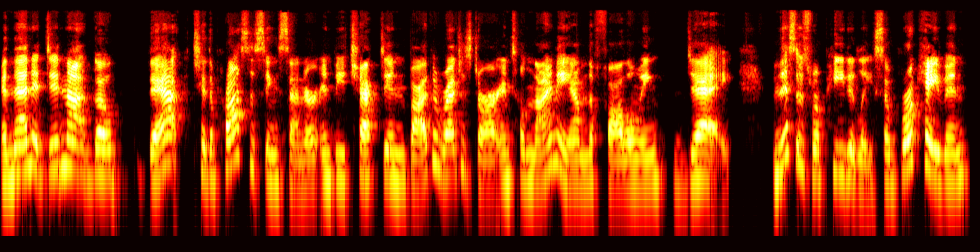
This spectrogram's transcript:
And then it did not go back to the processing center and be checked in by the registrar until 9 a.m. the following day. And this is repeatedly. So Brookhaven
